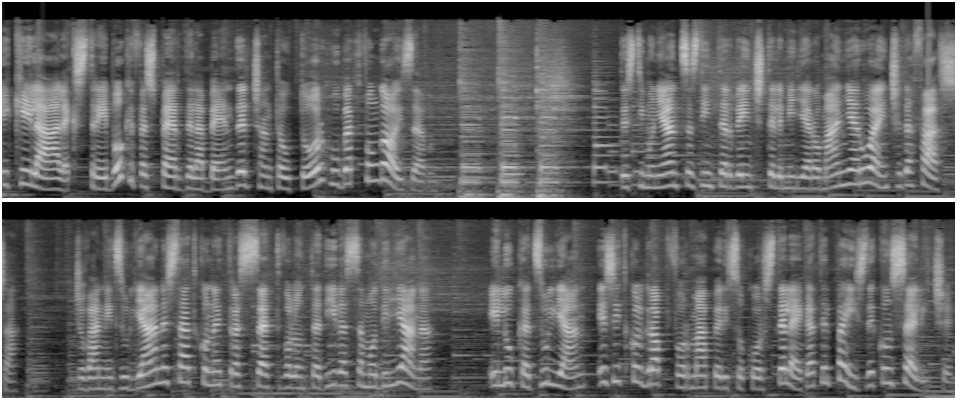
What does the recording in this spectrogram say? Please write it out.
e che la Alex Trebo che fa sperdere la band del cantautor Hubert von Geusern. Testimonianze di interventi dell'Emilia Romagna ruence da fascia. Giovanni Zulian è stato con tra set volontadives a Modigliana e Luca Zulian esit col gruppo formato per i soccorsi delegat del paese de Conselice.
